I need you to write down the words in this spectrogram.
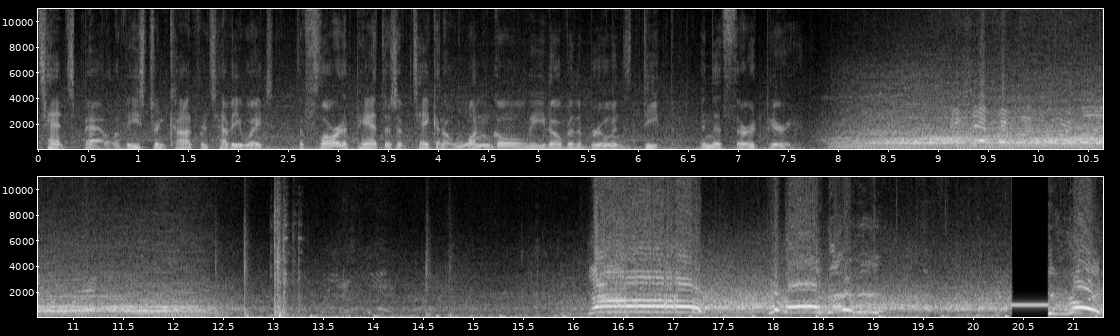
Intense battle of Eastern Conference heavyweights, the Florida Panthers have taken a one goal lead over the Bruins deep in the third period. Come on, baby! Get right!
